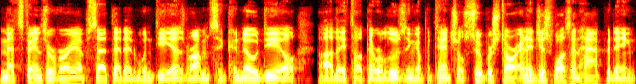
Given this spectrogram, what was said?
Mets fans were very upset that Edwin Diaz, Robinson Cano deal. Uh, they thought they were losing a potential superstar, and it just wasn't happening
